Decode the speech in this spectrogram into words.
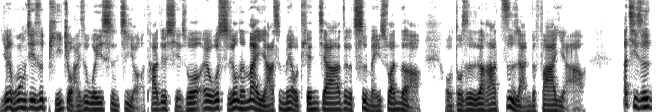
有点忘记是啤酒还是威士忌哦，他就写说，哎，我使用的麦芽是没有添加这个赤霉酸的，哦，都是让它自然的发芽。那、其实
